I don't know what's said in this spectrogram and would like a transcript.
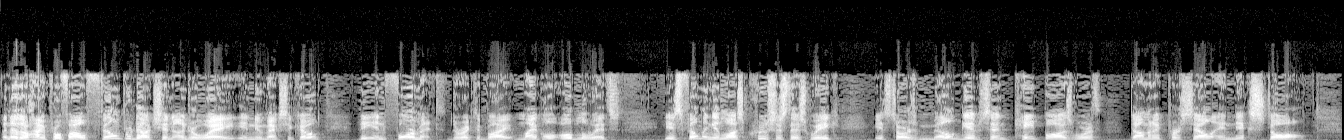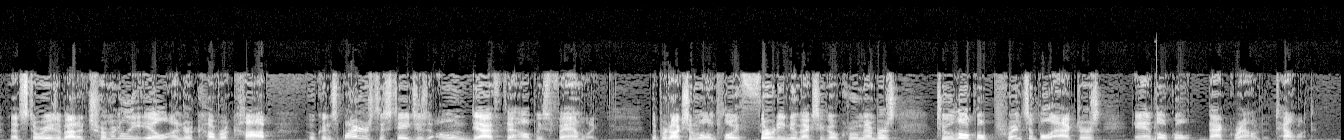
Another high profile film production underway in New Mexico. The Informant, directed by Michael Oblowitz, is filming in Las Cruces this week. It stars Mel Gibson, Kate Bosworth, Dominic Purcell, and Nick Stahl. That story is about a terminally ill undercover cop who conspires to stage his own death to help his family. The production will employ 30 New Mexico crew members, two local principal actors, and local background talent.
